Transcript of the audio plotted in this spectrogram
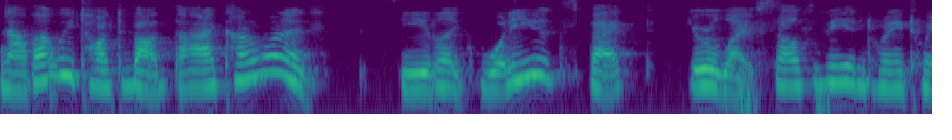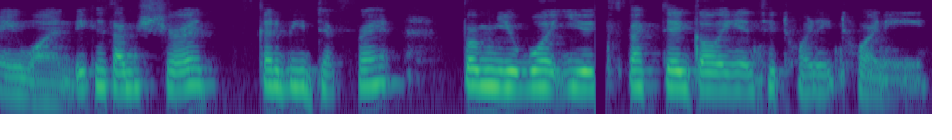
now that we talked about that, I kind of want to see like what do you expect your lifestyle to be in 2021 because I'm sure it's going to be different from you what you expected going into 2020.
